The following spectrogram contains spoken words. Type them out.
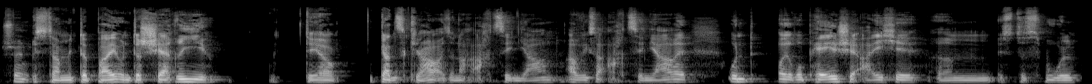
Schön. Ist da mit dabei. Und der Sherry, der ganz klar, also nach 18 Jahren, aber wie gesagt, 18 Jahre und europäische Eiche ähm, ist es wohl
